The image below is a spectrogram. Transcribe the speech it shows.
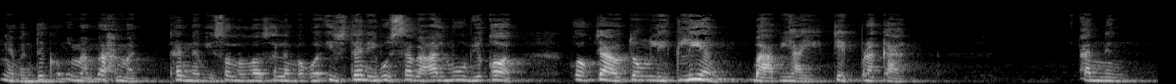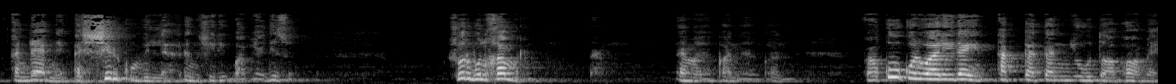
เนี่ยบันทึกของอิหม่ามอัลมัดท่านนบีสุลต่านสัลลัมบอกว่าอิจตานิบุสบะอัลมูบิกอต พวกเจ้าจงหลีกเลี่ยงบาปใหญ่เจ็ดประการ อันหนึ่งอันแรกเนี่ยอัชชิรกุบิลละเรื่องชิริกบาปใหญ่ที่สุดชุรบุลขมรเอามาก่อนก่อนอักูกุลวาลิดัยอักตันยูต่อพ่อแม่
